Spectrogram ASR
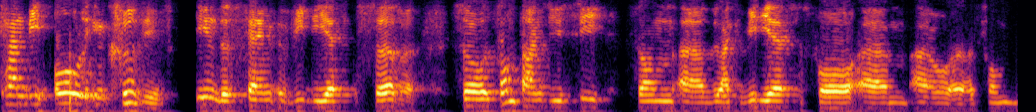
can be all inclusive in the same VDS server. So sometimes you see some uh, like VDS for um, uh, from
